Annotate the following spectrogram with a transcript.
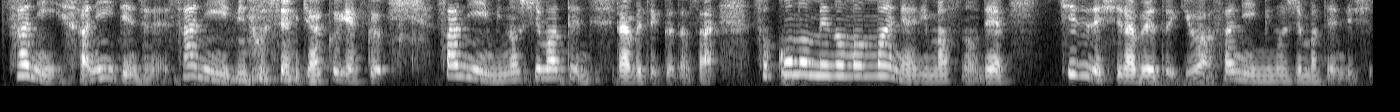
ーサニーサニー店じゃない。サニー美濃島逆逆。サニー美島店で調べてください。そこの目の真ん前にありますので地図で調べるときはサニー美濃島店で調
